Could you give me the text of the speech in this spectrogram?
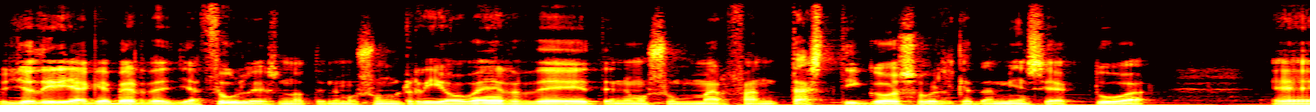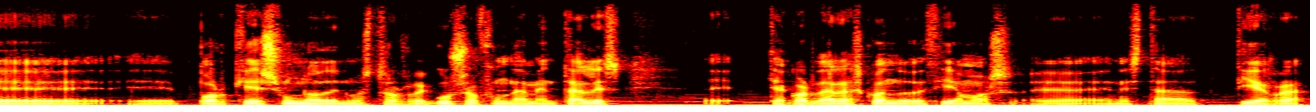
pues yo diría que verdes y azules, ¿no? Tenemos un río verde, tenemos un mar fantástico sobre el que también se actúa eh, porque es uno de nuestros recursos fundamentales. te acordarás cuando decíamos en esta tierra,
